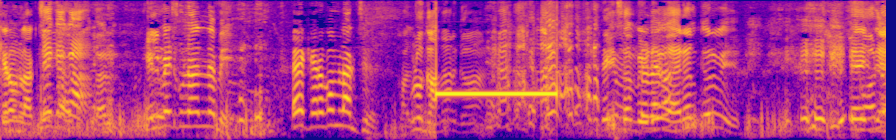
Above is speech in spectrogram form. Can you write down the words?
কীরকম লাগছে? হেলমেটগুলো আর নেবে? হ্যাঁ কীরকম লাগছে। পুরো গানার গান এইসব ভিডিও ভাইরাল করবি? এই যে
